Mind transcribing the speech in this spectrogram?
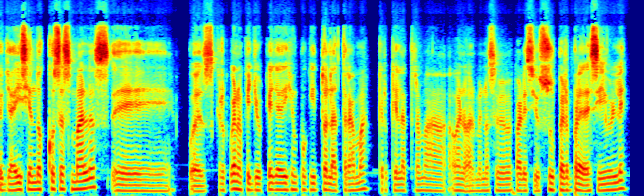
ya diciendo cosas malas, eh, pues creo bueno, que yo que ya dije un poquito la trama. Creo que la trama, bueno, al menos a mí me pareció súper predecible.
